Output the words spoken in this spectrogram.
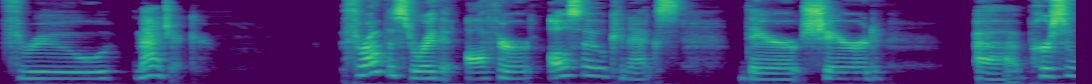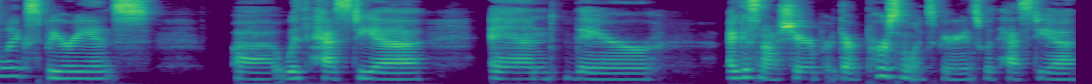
through magic. Throughout the story, the author also connects their shared uh, personal experience uh, with Hestia and their, I guess not shared, their personal experience with Hestia,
